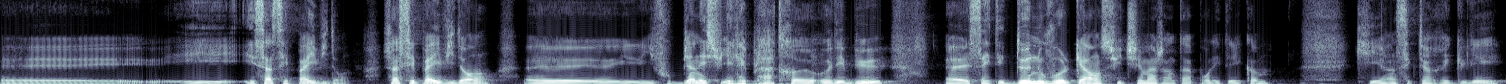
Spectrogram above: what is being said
et, ça, c'est pas évident. Ça, c'est pas évident. Il faut bien essuyer les plâtres au début. Ça a été de nouveau le cas ensuite chez Magenta pour les télécoms, qui est un secteur régulé,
